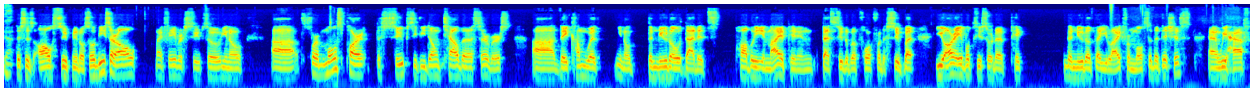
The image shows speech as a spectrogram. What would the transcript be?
Yeah. This is all soup noodles. So these are all my favorite soups. So, you know, uh, for most part, the soups, if you don't tell the servers, uh, they come with, you know, the noodle that it's probably, in my opinion, best suitable for for the soup. But you are able to sort of pick the noodles that you like for most of the dishes, and we have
